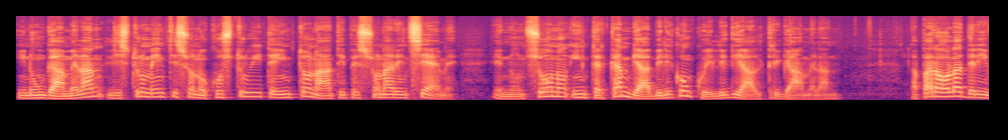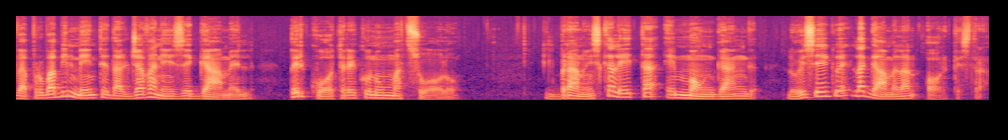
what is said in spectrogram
In un gamelan gli strumenti sono costruiti e intonati per suonare insieme e non sono intercambiabili con quelli di altri gamelan. La parola deriva probabilmente dal giavanese gamel, per cuotere con un mazzuolo. Il brano in scaletta è Mongang, lo esegue la Gamelan Orchestra.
